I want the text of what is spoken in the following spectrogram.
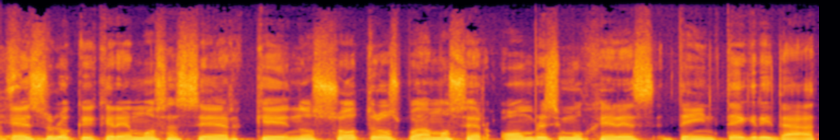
eso, es lo que queremos hacer, que nosotros podamos ser hombres y mujeres de integridad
